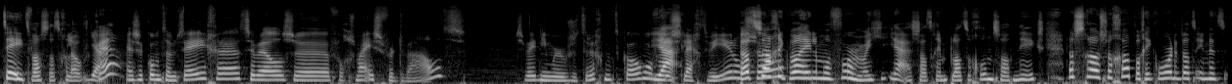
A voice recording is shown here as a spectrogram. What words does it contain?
Tate was dat geloof ik, ja. hè? En ze komt hem tegen, terwijl ze volgens mij is verdwaald. Ze weet niet meer hoe ze terug moet komen. Of ja, het is slecht weer of Dat zo. zag ik wel helemaal voor me. Want ja, ze had geen plattegrond, ze had niks. Dat is trouwens wel grappig. Ik hoorde dat in het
